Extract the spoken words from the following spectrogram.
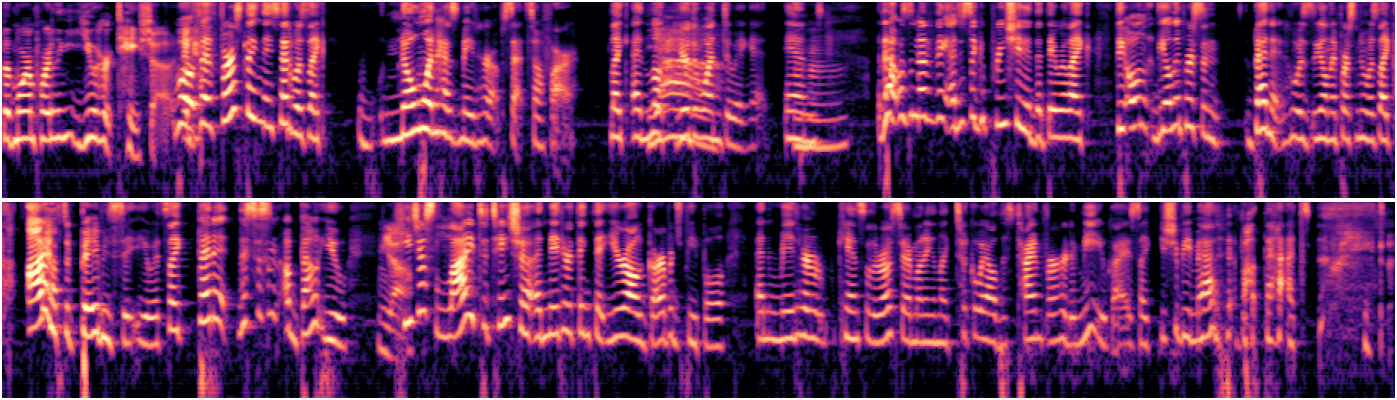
but more importantly, you hurt Tasha. Well, And- the first thing they said was like, no one has made her upset so far. Like, and look, you're the one doing it. And mm-hmm. that was another thing I just like appreciated that they were like the only the only person Bennett who was the only person who was like, I have to babysit you. It's like Bennett, this isn't about you. Yeah. He just lied to Tayshia and made her think that you're all garbage people and made her cancel the rose ceremony and like took away all this time for her to meet you guys. Like you should be mad about that. Right.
